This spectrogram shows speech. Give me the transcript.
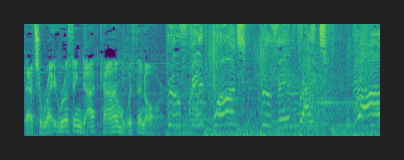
That's rightroofing.com with an R. Roof it once, roof it right. Right.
